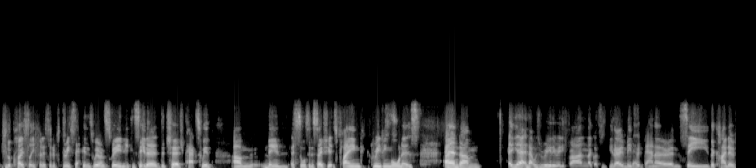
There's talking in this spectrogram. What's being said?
if you look closely for the sort of three seconds we're on screen, you can see the the church packed with um, me and assorted associates playing grieving mourners, and um, yeah, and that was really really fun. I got to you know meet Eric Bana and see the kind of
